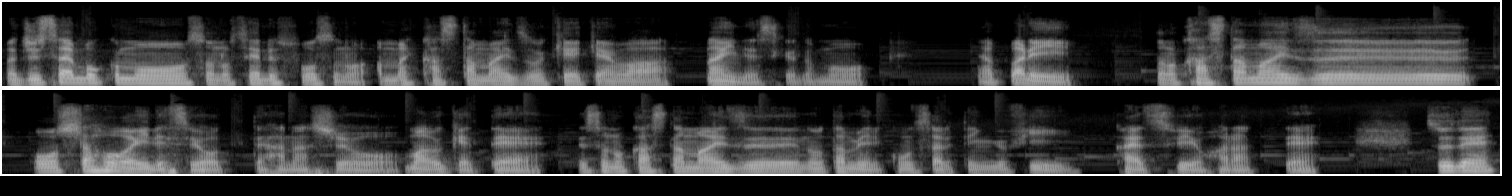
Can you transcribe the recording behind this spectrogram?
まあ、実際僕もその Salesforce のあんまりカスタマイズの経験はないんですけども、やっぱりそのカスタマイズをした方がいいですよって話をまあ受けて、でそのカスタマイズのためにコンサルティングフィー、開発フィーを払って、それで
